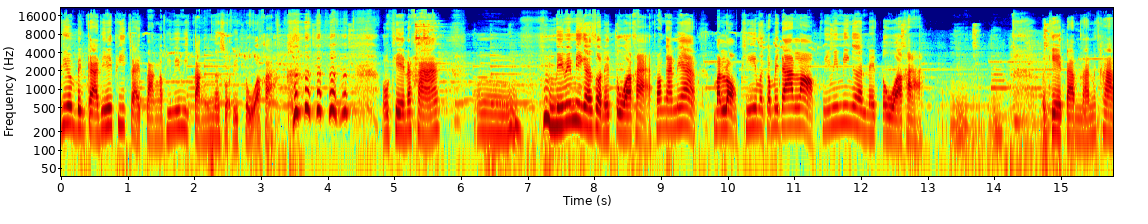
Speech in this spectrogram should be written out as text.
ที่มันเป็นการที่ให้พี่จ่ายตังค์อะพี่ไม่มีตังค์เงินสดในตัวค่ะ โอเคนะคะ อืมมีไม่มีเงินสดในตัวค่ะ เพราะงั้นเนี่ยมันหลอกพี่มันก็ไม่ได้หรอกมีไม่มีเงินในตัวค่ะอโอเคตามนั้นค่ะ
